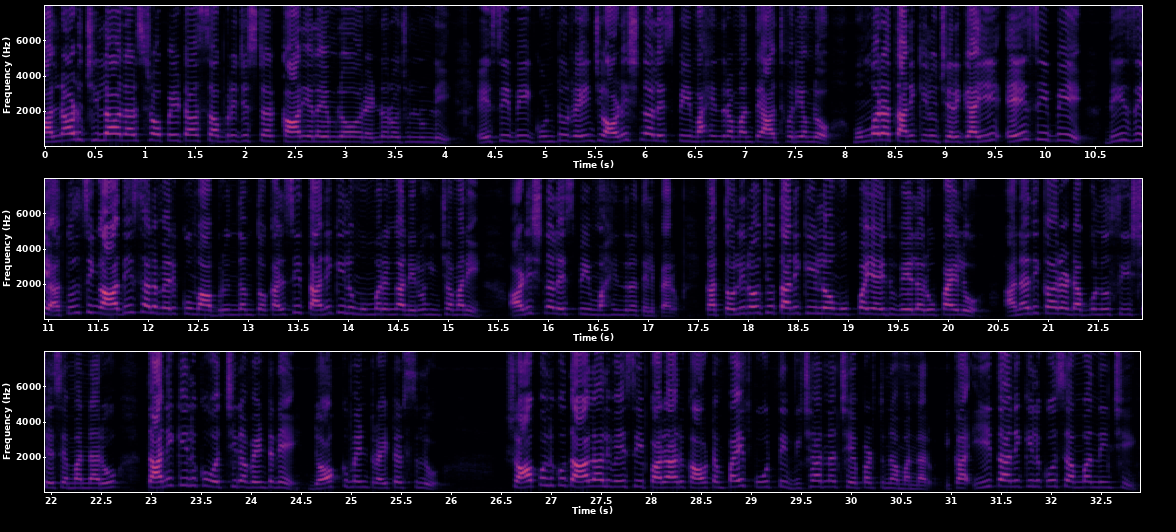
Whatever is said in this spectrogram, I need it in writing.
పల్నాడు జిల్లా Narasaraopet sub register కార్యాలయంలో రెండో రోజుల నుండి ACB Guntur range additional SP Mahendra Manthe ఆధ్వర్యంలో ముమ్మర తనిఖీలు జరిగాయి. ఏసీబీ డీజీ అతుల్ సింగ్ ఆదేశాల మేరకు మా బృందంతో కలిసి తనిఖీలు ముమ్మరంగా నిర్వహించామని అడిషనల్ ఎస్పీ మహేంద్ర తెలిపారు. ఇక తొలి రోజు తనిఖీలో ముప్పై ఐదు వేల రూపాయలు అనధికార డబ్బును సీజ్ చేశామన్నారు. తనిఖీలకు వచ్చిన వెంటనే డాక్యుమెంట్ రైటర్స్లు షాపులకు తాళాలు వేసి పరారు కావటంపై పూర్తి విచారణ చేపడుతున్నామన్నారు. ఇక ఈ తనిఖీలకు సంబంధించి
